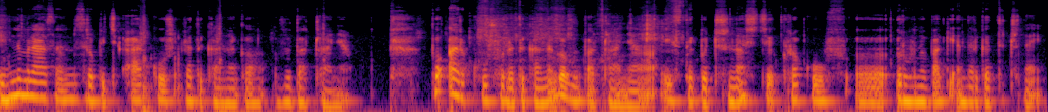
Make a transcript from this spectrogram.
innym razem zrobić arkusz radykalnego wybaczenia. Po arkuszu radykalnego wybaczenia jest jakby 13 kroków e, równowagi energetycznej.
